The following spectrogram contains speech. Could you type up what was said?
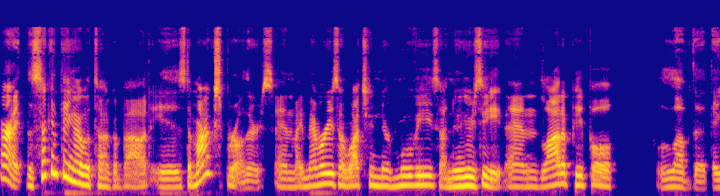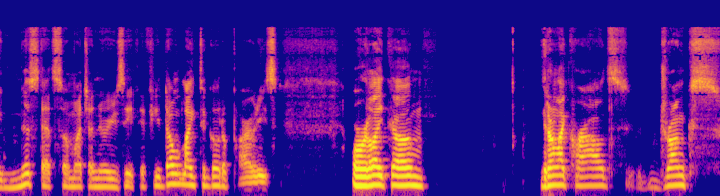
All right. The second thing I will talk about is the Marx Brothers and my memories of watching their movies on New Year's Eve. And a lot of people loved it. They missed that so much on New Year's Eve. If you don't like to go to parties, or like um you don't like crowds, drunks,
